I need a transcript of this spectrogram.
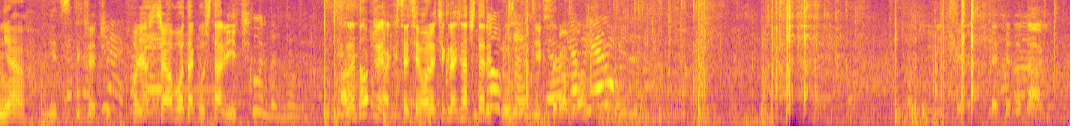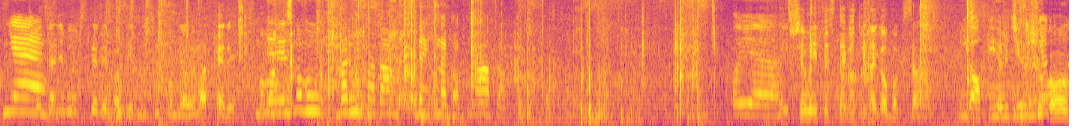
Nie. Nic z tych rzeczy. Chociaż trzeba było tak ustalić. Kurde, dobra. Ale dobrze, jak chcecie możecie grać na cztery próby. Niech se robią. Ja robię. Jak chcecie to tak. Nie. Specjalnie byłem w sklepie papierniczym po białe markery. Y, znowu barwnika tam z na, na flak. Ojej. Trzy whipy z tego dużego boksa. Ja pierdzielę. O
